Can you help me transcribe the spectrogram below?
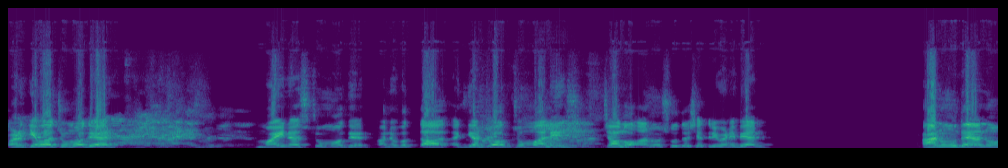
પણ કેવા ચુમ્મોતેર? માઇનસ ચુમ્મોતેર અને વત્તા અગિયાર ચોક ચુમ્માલીસ. ચાલો, આનું શું થશે ત્રિવેણી બેન? આનું શું થાય આનો?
